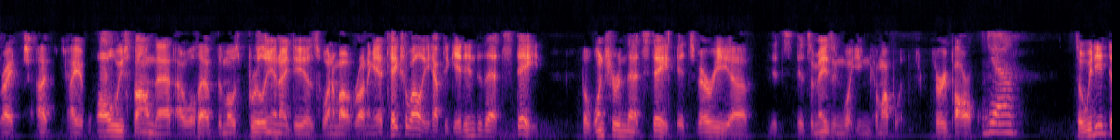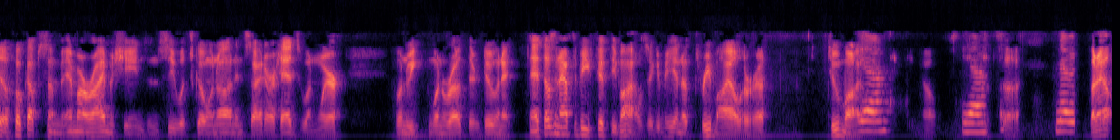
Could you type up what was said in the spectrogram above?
Right. I, I have always found that I will have the most brilliant ideas when I'm out running. It takes a while. You have to get into that state, but once you're in that state, it's very uh, it's it's amazing what you can come up with. It's very powerful. Yeah. So we need to hook up some MRI machines and see what's going on inside our heads when we're when we when we're out there doing it. And it doesn't have to be 50 miles. It can be in a three mile or a two mile. Yeah. You know, Yeah. uh, No. but I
